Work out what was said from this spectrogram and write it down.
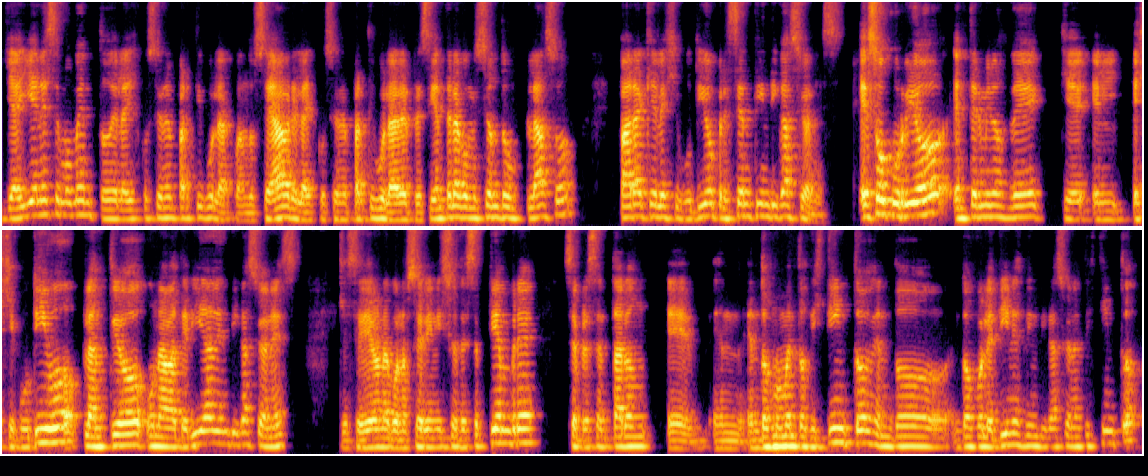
Y ahí en ese momento de la discusión en particular, cuando se abre la discusión en particular, el presidente de la comisión da un plazo para que el Ejecutivo presente indicaciones. Eso ocurrió en términos de que el Ejecutivo planteó una batería de indicaciones que se dieron a conocer a inicios de septiembre, se presentaron eh, en, dos momentos distintos, en, dos boletines de indicaciones distintos,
